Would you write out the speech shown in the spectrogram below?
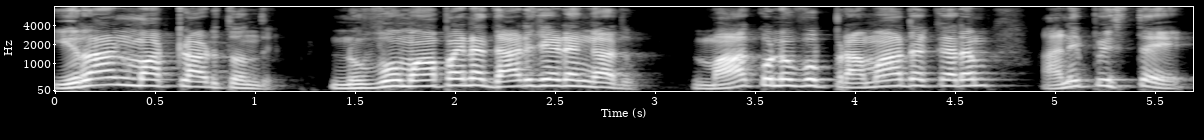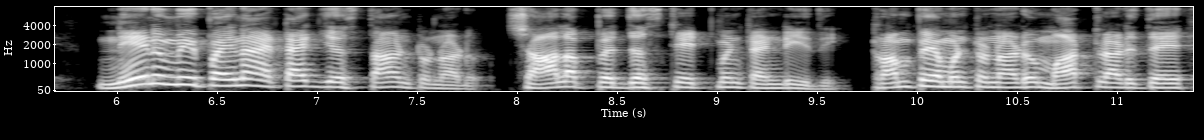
ఇరాన్ మాట్లాడుతుంది. నువ్వు మాపైన దాడి చేయడం కాదు. మాకు నువ్వు ప్రమాదకరం అనిపిస్తే నేను మీ పైన అటాక్ చేస్తా అంటున్నాడు. చాలా పెద్ద స్టేట్మెంట్ అండి ఇది. ట్రంప్ ఏమంటున్నాడు? మాట్లాడితే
